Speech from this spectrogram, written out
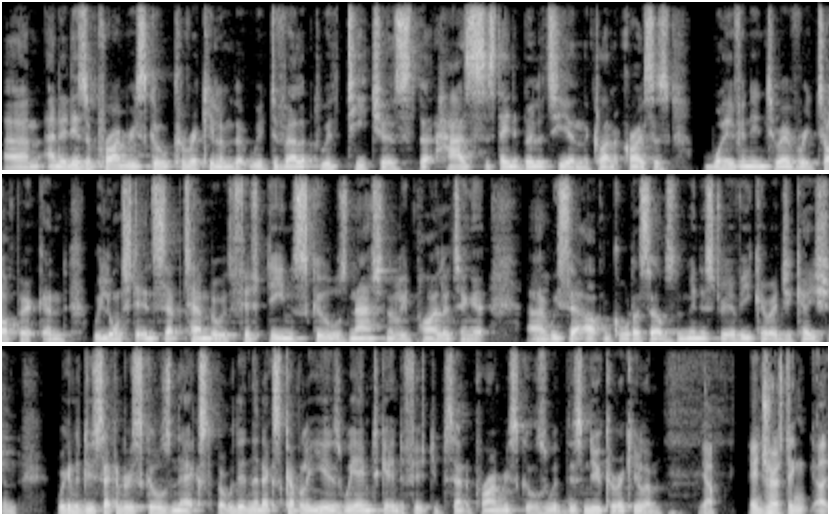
Um, and it is a primary school curriculum that we've developed with teachers that has sustainability and the climate crisis woven into every topic. And we launched it in September with 15 schools nationally piloting it. Uh, we set up and called ourselves the Ministry of Eco Education. We're going to do secondary schools next, but within the next couple of years, we aim to get into 50% of primary schools with this new curriculum. Yeah. Interesting, uh,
